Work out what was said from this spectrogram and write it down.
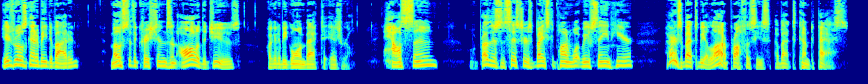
Israel's going to be divided. Most of the Christians and all of the Jews are going to be going back to Israel. How soon? Well, brothers and sisters, based upon what we've seen here, there's about to be a lot of prophecies about to come to pass,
